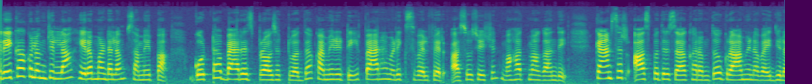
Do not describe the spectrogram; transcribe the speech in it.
శ్రీకాకుళం జిల్లా హిరమండలం సమీప గొట్ట బ్యారేజ్ ప్రాజెక్టు వద్ద community paramedics welfare association Mahatma Gandhi cancer ఆసుపత్రి సహకారంతో గ్రామీణ వైద్యుల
